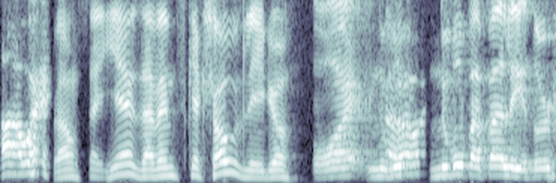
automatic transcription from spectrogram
Ah ouais? Bon, ça y est, vous avez un petit quelque chose, les gars. Ouais, nouveau, ah ouais. nouveau papa, les deux.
